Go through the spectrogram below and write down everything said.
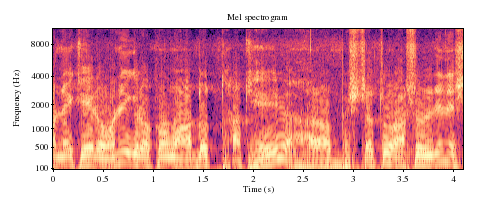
অনেকের অনেক রকম আদত থাকে, আর অভ্যাসটা তো আসল জিনিস।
